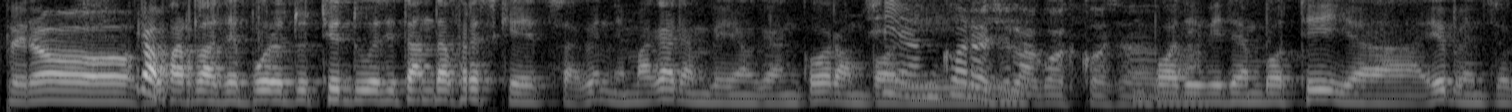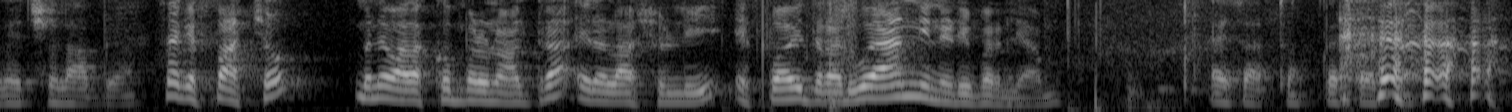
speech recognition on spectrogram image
Però, Però parlate pure tutti e due di tanta freschezza, quindi magari è un vino che ancora un po' sì, di, ancora ce l'ha qualcosa. un po' di vita in bottiglia, io penso che ce l'abbia. Sai che faccio? Me ne vado a comprare un'altra e la lascio lì e poi tra due anni ne riparliamo. Esatto, perfetto.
